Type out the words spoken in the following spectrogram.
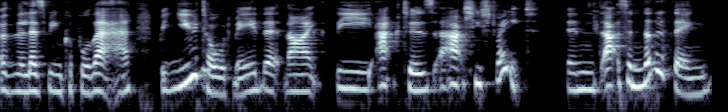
are the lesbian couple there, but you told me that like the actors are actually straight, and that's another thing.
